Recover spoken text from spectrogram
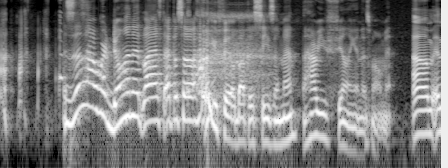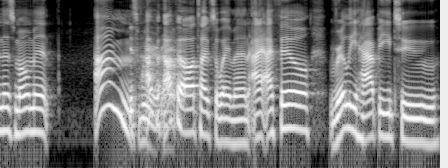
Is this how we're doing it last episode? How do you feel about this season, man? How are you feeling in this moment? Um, in this moment, I'm. It's weird, I, I feel all types of way, man. I, I feel really happy to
